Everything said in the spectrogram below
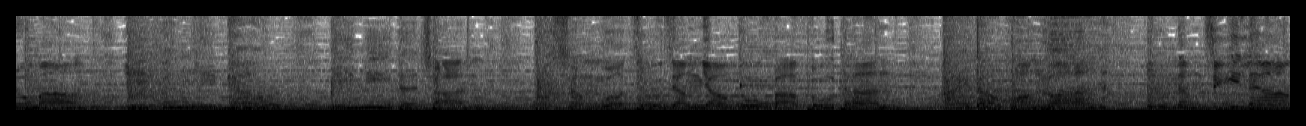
如麻，一分一秒秘密的缠，我想我就将要无法负担，爱到狂乱。不能计量，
